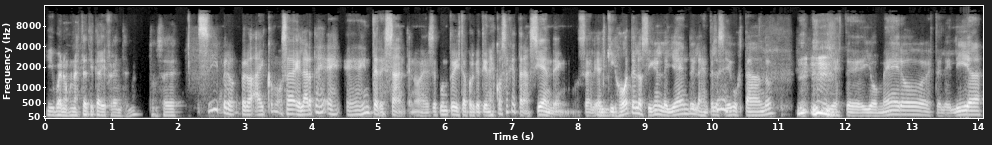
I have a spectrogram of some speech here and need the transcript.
y bueno, es una estética diferente, ¿no? Entonces... Sí, pero, pero hay como, o sea, el arte es, es interesante, ¿no? Desde ese punto de vista, porque tienes cosas que trascienden, o sea, el, mm. Quijote lo siguen leyendo y la gente le sigue gustando, y, este, y Homero, este, la Ilíada,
